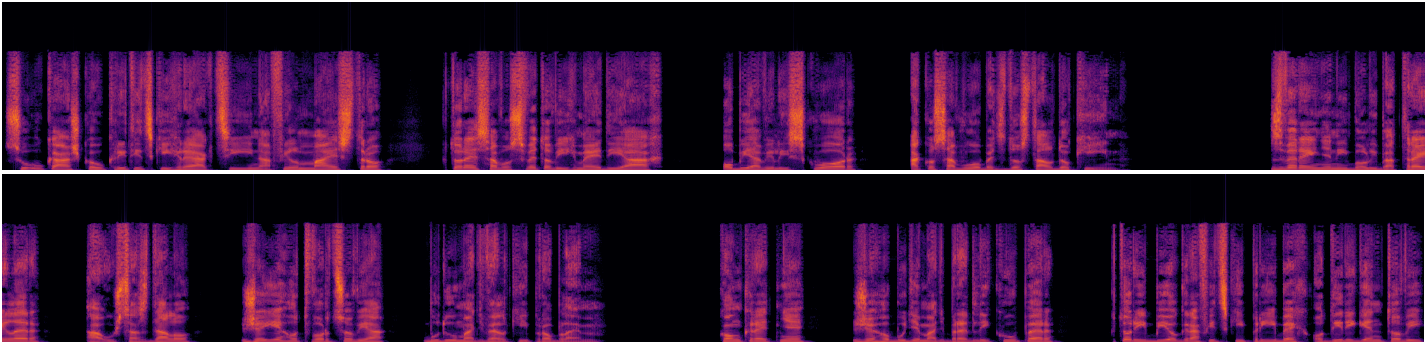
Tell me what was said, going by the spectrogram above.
sú ukážkou kritických reakcií na film Maestro, ktoré sa vo svetových médiách objavili skôr, ako sa vôbec dostal do kín. Zverejnený bol iba trailer a už sa zdalo, že jeho tvorcovia budú mať veľký problém. Konkrétne, že ho bude mať Bradley Cooper, ktorý biografický príbeh o dirigentovi,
